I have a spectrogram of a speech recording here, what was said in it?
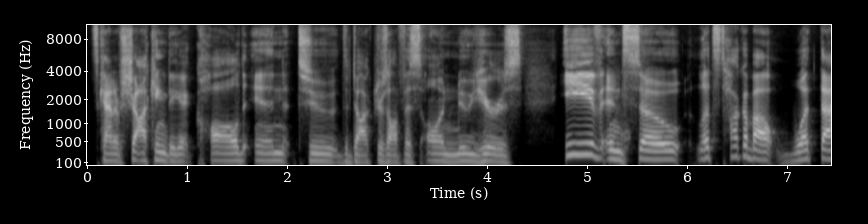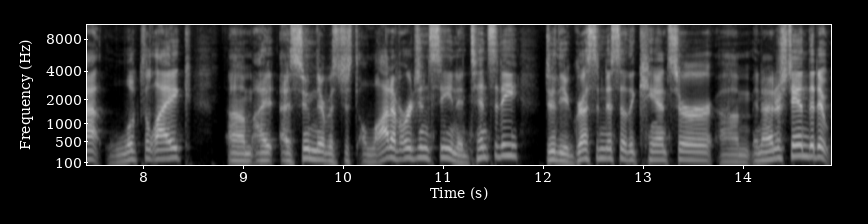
it's kind of shocking to get called in to the doctor's office on New Year's Eve. And so, let's talk about what that looked like. Um, I, assume there was just a lot of urgency and intensity due to the aggressiveness of the cancer. Um, and I understand that it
